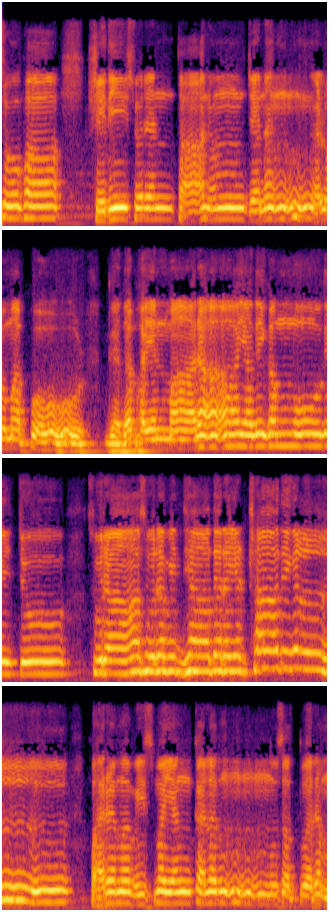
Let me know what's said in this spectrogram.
ശോഭ. ശിരീശ്വരൻ താനും ജനങ്ങളും അപ്പോൾ ഗതഭയന്മാരായധികം മോദിച്ചു. സുരാസുര വിദ്യാധര യക്ഷാദികൾ പരമവിസ്മയം കലർന്നു സത്വരം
